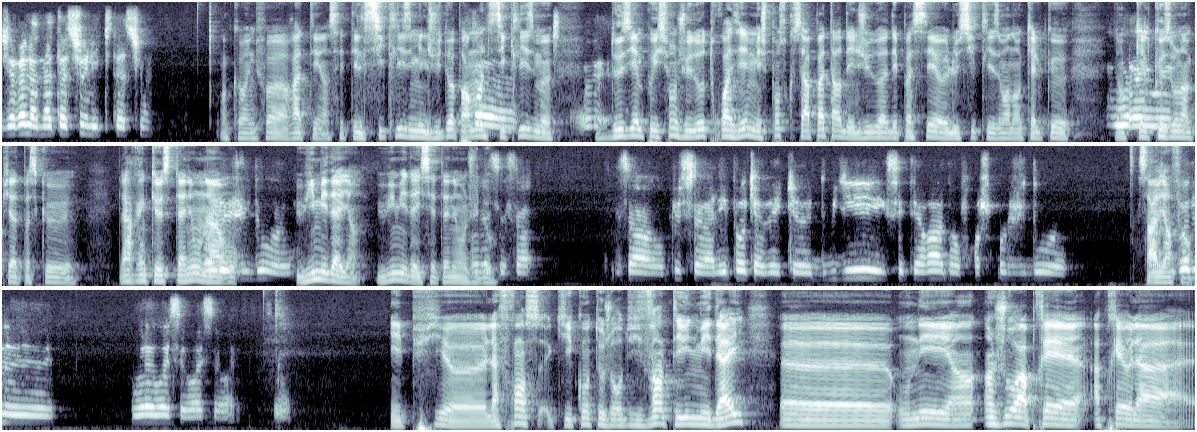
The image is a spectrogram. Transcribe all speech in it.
J'irais la natation et l'équitation. Encore une fois, raté. hein. C'était le cyclisme et le judo. Apparemment, le cyclisme, Ouais. deuxième position, judo, troisième. Mais je pense que ça va pas tarder. Le judo a dépassé euh, le cyclisme hein, dans quelques, dans Ouais, quelques ouais. Olympiades. Parce que là, rien que cette année, on a judo, ouais. 8 médailles. hein. 8 médailles cette année en judo. c'est ça. En plus, euh, à l'époque, avec euh, Douillet, etc., non, franchement, le judo. euh, Ça revient fort. bonne, Ouais, ouais, c'est vrai, c'est vrai. Et puis euh, la France qui compte aujourd'hui 21 médailles. Euh, on est un, jour après, après la,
